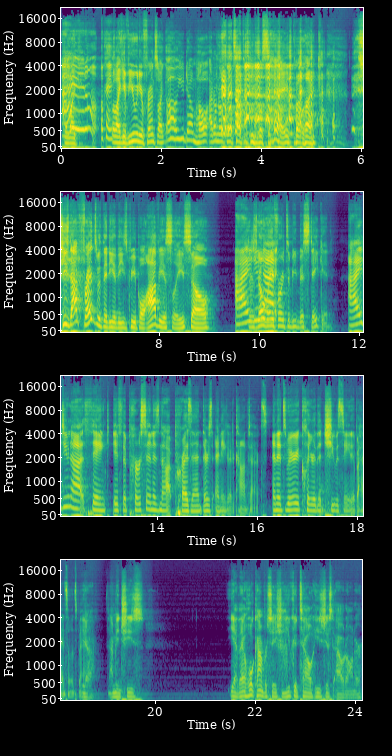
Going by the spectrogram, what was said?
But I like, don't. Okay. but like if you and your friends are like, oh, you dumb hoe. I don't know if that's something people say, but like, she's not friends with any of these people, obviously. So I there's no way for it to be mistaken. I do not think if the person is not present, there's any good context. And it's very clear that she was saying it behind someone's back. Yeah. I mean, she's, yeah, that whole conversation, you could tell he's just out on her.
